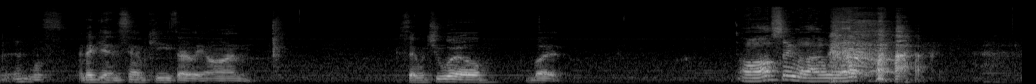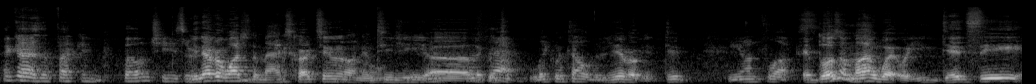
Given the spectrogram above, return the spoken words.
The endless. And again, Sam Kieth early on. Say what you will, but Oh, I'll say what I will. that guy's a fucking bone cheeser. you never watched the Maxx cartoon on MTV. Uh, What's Liquid. that? Liquid television. You never, dude. Neon Flux. It blows my mind what what you did see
